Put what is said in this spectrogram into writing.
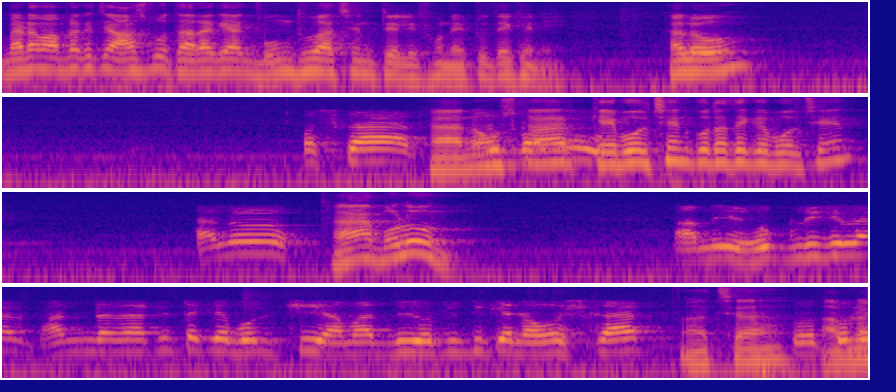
ম্যাডাম আপনার কাছে আসব তার আগে এক বন্ধু আছেন টেলিফোনে একটু দেখে নিই। হ্যালো। নমস্কার। হ্যাঁ নমস্কার। কে বলছেন? কোথা থেকে বলছেন? হ্যালো। হ্যাঁ বলুন। আমি হুগলি জেলার ভান্ডারহাটি থেকে বলছি আমার দুই অতিথিকে নমস্কার। আচ্ছা প্রথমে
